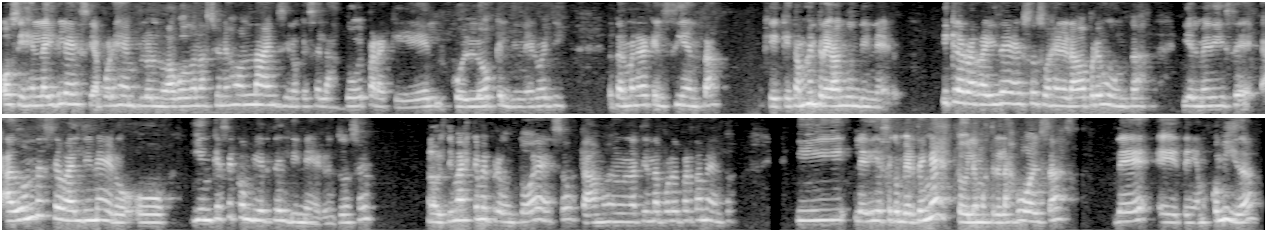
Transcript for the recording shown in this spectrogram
o si es en la iglesia, por ejemplo, no hago donaciones online, sino que se las doy para que él coloque el dinero allí, de tal manera que él sienta que, estamos entregando un dinero. Y claro, a raíz de eso, eso ha generado preguntas, y él me dice, ¿a dónde se va el dinero? O ¿y en qué se convierte el dinero? Entonces, la última vez que me preguntó eso, estábamos en una tienda por departamento, y le dije, se convierte en esto, y le mostré las bolsas de, eh, teníamos comida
